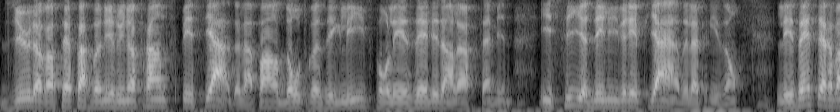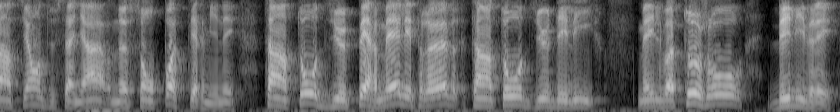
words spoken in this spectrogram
Dieu leur a fait parvenir une offrande spéciale de la part d'autres églises pour les aider dans leur famine. Ici, il a délivré Pierre de la prison. Les interventions du Seigneur ne sont pas terminées. Tantôt Dieu permet l'épreuve, tantôt Dieu délivre. Mais il va toujours délivrer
